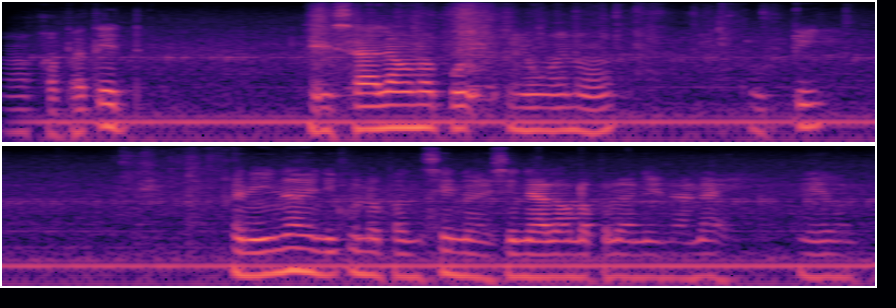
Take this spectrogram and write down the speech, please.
Mga kapatid, isa lang na po yung ano, okay. Kanina hindi ko napansin na sinalang na pala ni nanay. Ngayon,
